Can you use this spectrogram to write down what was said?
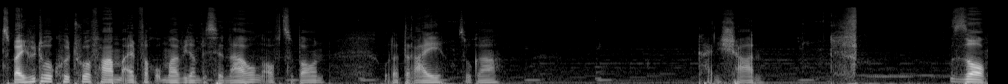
zwei Hydrokulturfarmen, einfach um mal wieder ein bisschen Nahrung aufzubauen. Oder drei sogar. Kann nicht schaden. So.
